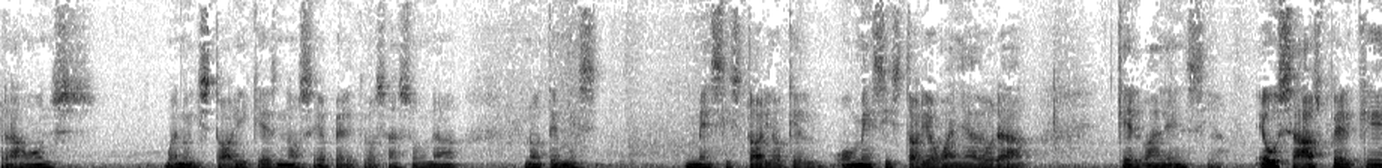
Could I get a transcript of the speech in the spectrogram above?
raons, bueno, històriques, no sé, perquè Osasuna no té més, més història que el, o més història guanyadora que el València. Ho saps perquè,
